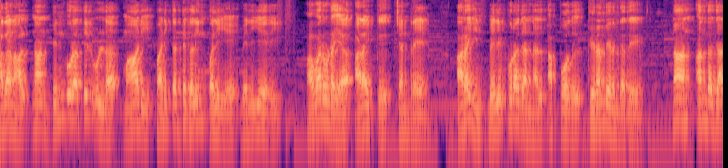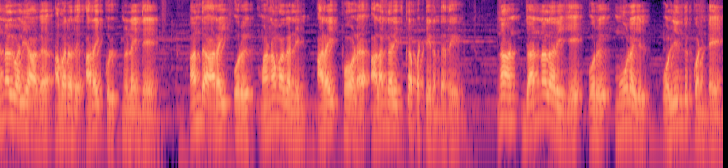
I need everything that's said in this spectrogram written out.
அதனால் நான் பின்புறத்தில் உள்ள மாடி படிக்கட்டுகளின் வழியே வெளியேறி அவருடைய அறைக்கு சென்றேன். அறையின் வெளிப்புற ஜன்னல் அப்போது திறந்திருந்தது. நான் அந்த ஜன்னல் வழியாக அவரது அறைக்குள் நுழைந்தேன். அந்த அறை ஒரு மணமகளின் அறை போல அலங்கரிக்கப்பட்டிருந்தது. நான் ஜன்னல் அருகே ஒரு மூலையில் ஒளிந்து கொண்டேன்.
